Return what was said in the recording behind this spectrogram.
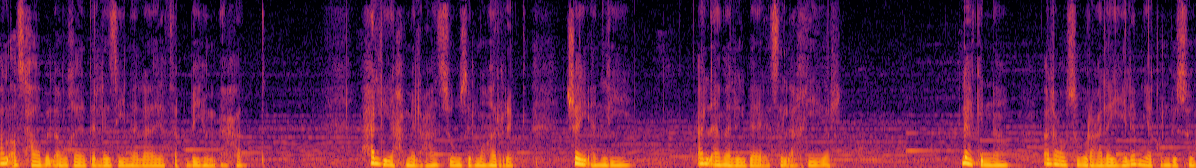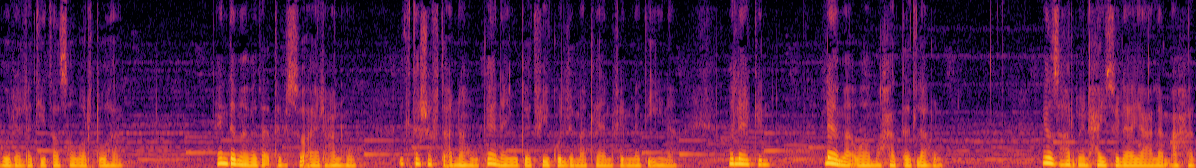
الأصحاب الأوغاد الذين لا يثق بهم أحد. هل يحمل عزوز المهرج شيئا لي؟ الأمل البائس الأخير. لكن العثور عليه لم يكن بالسهولة التي تصورتها. عندما بدأت بالسؤال عنه اكتشفت أنه كان يوجد في كل مكان في المدينة ولكن لا مأوى محدد له. يظهر من حيث لا يعلم أحد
